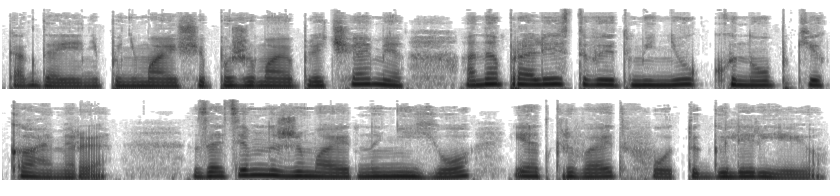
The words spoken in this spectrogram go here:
Когда я непонимающе пожимаю плечами, она пролистывает меню кнопки камеры, затем нажимает на нее и открывает фотогалерею.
